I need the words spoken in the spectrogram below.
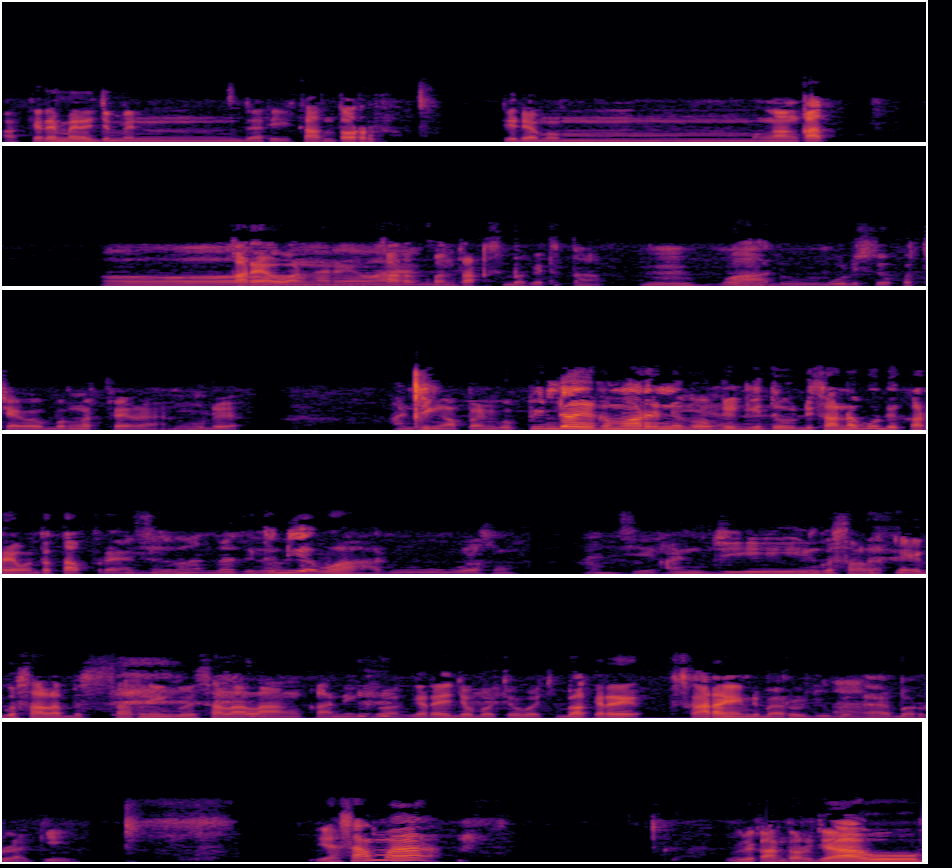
akhirnya manajemen dari kantor tidak mengangkat Oh, karyawan, karyawan. kar- kontrak sebagai tetap Hmm, Waduh, hmm. gue di situ kecewa banget, Fer. Iya. Udah anjing ngapain gue pindah ya kemarin ya kalau Iya. kayak gitu. Di sana gue udah karyawan tetap, Ren. Nyesel banget berarti Itu dia, waduh, gue langsung Anjir. anjing, gue salah kayak gue salah besar nih, gue salah langkah nih. Gue akhirnya coba-coba coba akhirnya sekarang yang baru juga Ah. eh, baru lagi. Ya sama. Udah kantor jauh,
